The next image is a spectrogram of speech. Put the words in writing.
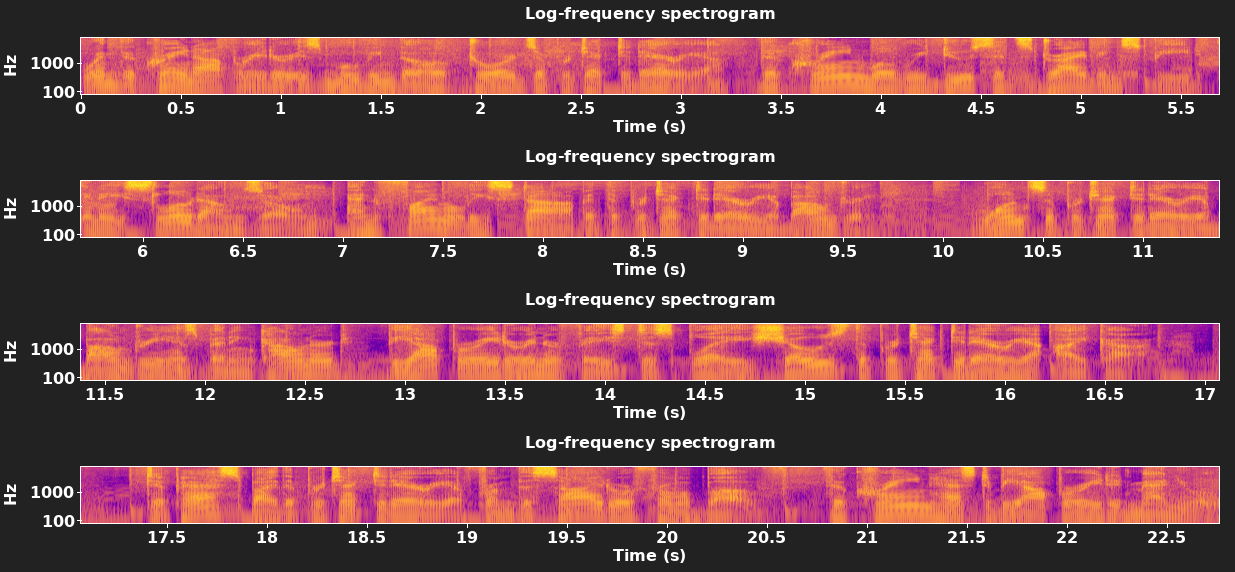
When the crane operator is moving the hook towards a protected area, the crane will reduce its driving speed in a slowdown zone and finally stop at the protected area boundary. Once a protected area boundary has been encountered, the operator interface display shows the protected area icon. To pass by the protected area from the side or from above, the crane has to be operated manually.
